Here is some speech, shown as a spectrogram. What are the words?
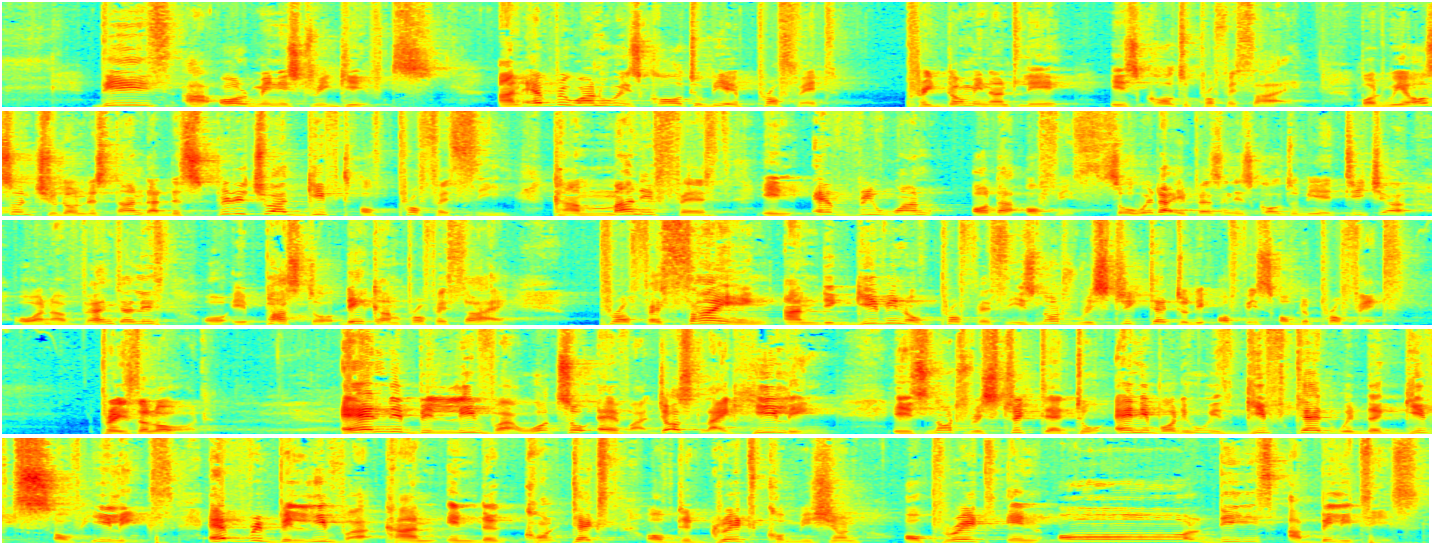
these are all ministry gifts. And everyone who is called to be a prophet predominantly is called to prophesy. But we also should understand that the spiritual gift of prophecy can manifest in every one other office. So, whether a person is called to be a teacher or an evangelist or a pastor, they can prophesy. Prophesying and the giving of prophecy is not restricted to the office of the prophet. Praise the Lord any believer whatsoever, just like healing is not restricted to anybody who is gifted with the gifts of healings. Every believer can, in the context of the Great Commission, operate in all these abilities.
